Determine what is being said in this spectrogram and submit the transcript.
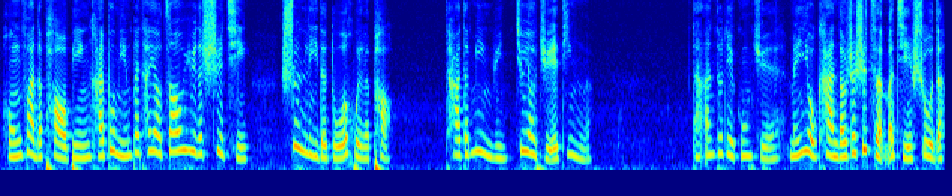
红发的炮兵还不明白他要遭遇的事情，顺利的夺回了炮，他的命运就要决定了。但安德烈公爵没有看到这是怎么结束的，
